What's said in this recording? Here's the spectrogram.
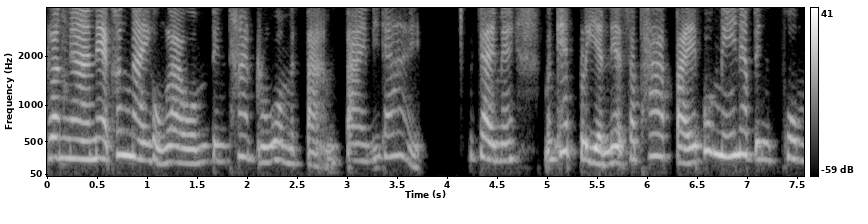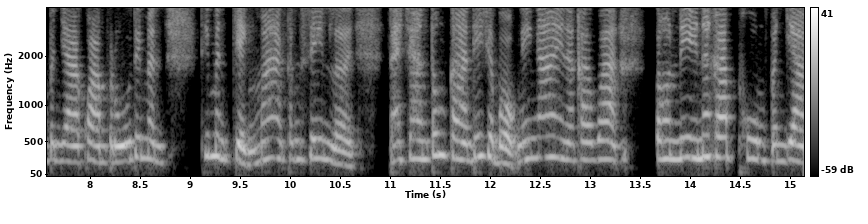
พลังงานเนี่ยข้างในของเรา มันเป็นธาตุรู้อมันตามนตายไม่ได้ เข้าใจไหมมันแค่เปลี่ยนเนี่ยสภาพไปพวกนี้เนี่ยเป็นภูมิปัญญาความรู้ที่มันที่มันเจ๋งมากทั้งสิ้นเลย แต่อาจารย์ต้องการที่จะบอกง่าย ๆนะคะว่า ตอนนี้นะคะภูมิปัญญา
